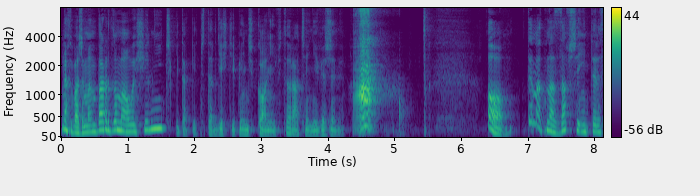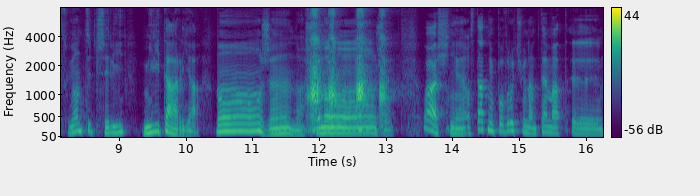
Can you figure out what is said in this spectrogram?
No chyba, że mają bardzo małe silniczki, takie 45 koni, w co raczej nie wierzymy. O, temat nas zawsze interesujący, czyli militaria. Może, nasze może. Właśnie, ostatnio powrócił nam temat. Yy,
